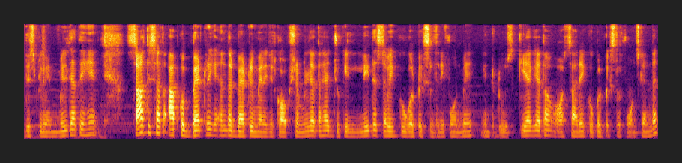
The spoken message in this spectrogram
डिस्प्ले में मिल जाते हैं। साथ ही साथ आपको बैटरी के अंदर बैटरी मैनेजर का ऑप्शन मिल जाता है, जो कि लेटेस्ट अभी गूगल पिक्सल थ्री फ़ोन में इंट्रोड्यूस किया गया था और सारे गूगल पिक्सल फ़ोन के अंदर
